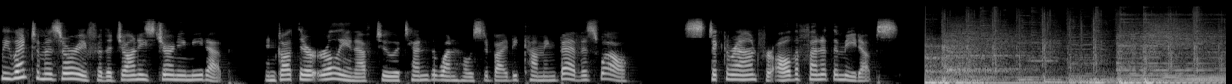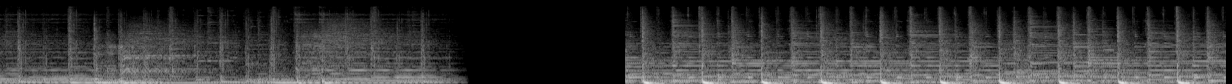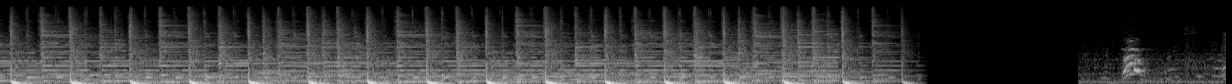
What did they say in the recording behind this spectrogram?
We went to Missouri for the Jonnie's Journey meetup and got there early enough to attend the one hosted by Becoming Bev as well. Stick around for all the fun at the meetups.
